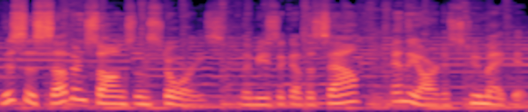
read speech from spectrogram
This is Southern Songs and Stories, the music of the South and the artists who make it.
